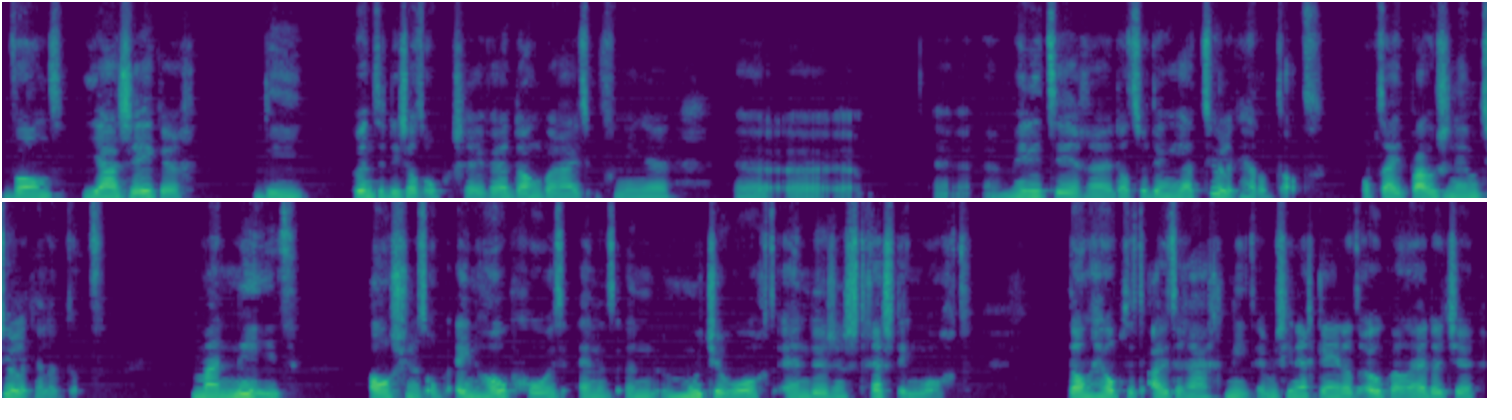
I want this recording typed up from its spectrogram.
want ja, zeker, die punten die ze had opgeschreven, dankbaarheidsoefeningen, uh, uh, uh, mediteren, dat soort dingen, ja, tuurlijk helpt dat. Op tijd pauze nemen, tuurlijk helpt dat. Maar niet als je het op één hoop gooit en het een moedje wordt en dus een stressding wordt. Dan helpt het uiteraard niet. En misschien herken je dat ook wel, hè? dat je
